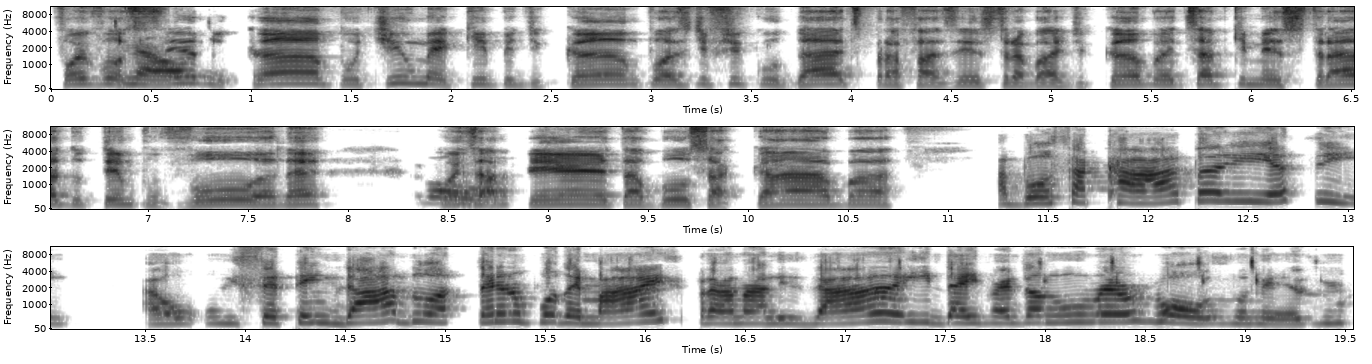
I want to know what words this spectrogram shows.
Foi você não. no campo, tinha uma equipe de campo, as dificuldades para fazer esse trabalho de campo. A gente sabe que mestrado, o tempo voa, né? A coisa aperta, a bolsa acaba. A bolsa acaba e, assim, você tem dado até não poder mais para analisar e daí vai dando um nervoso mesmo.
